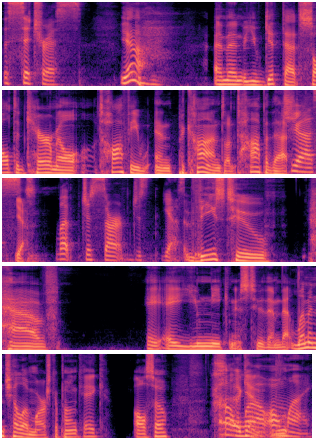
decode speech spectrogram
The citrus. yeah. And then you get that salted caramel toffee and pecans on top of that. Just Yeah. let just sorry, just yes. these two have a, a uniqueness to them. That limoncello mascarpone cake also. Oh again, wow. Oh my.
